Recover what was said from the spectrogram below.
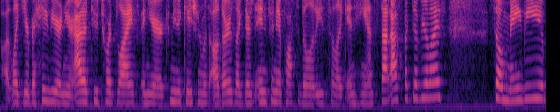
uh, like your behavior and your attitude towards life and your communication with others. Like there's infinite possibilities to like enhance that aspect of your life. So maybe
